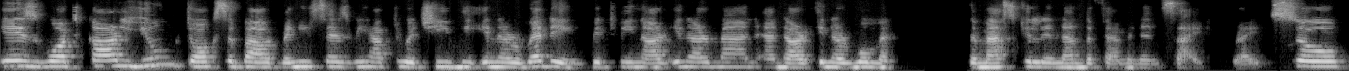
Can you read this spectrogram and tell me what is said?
is what Carl Jung talks about when he says we have to achieve the inner wedding between our inner man and our inner woman, the masculine and the feminine side, right? So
